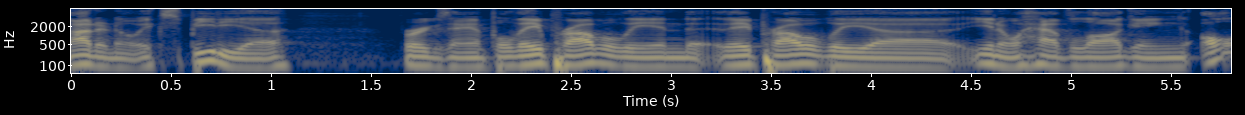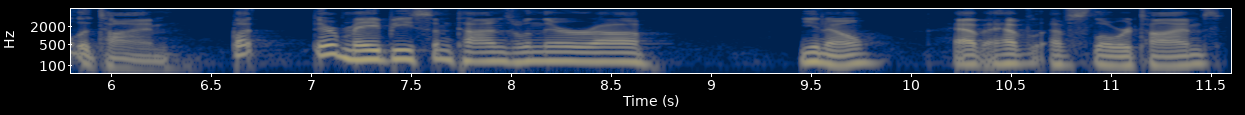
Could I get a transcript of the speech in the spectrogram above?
I don't know Expedia, for example, they probably and they probably uh, you know have logging all the time. But there may be some times when they're uh, you know have have have slower times.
